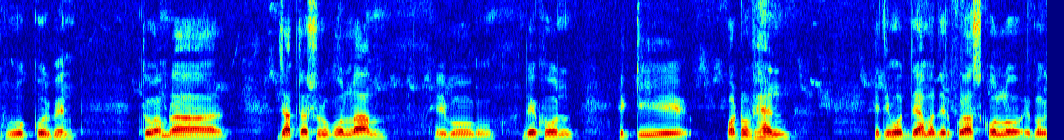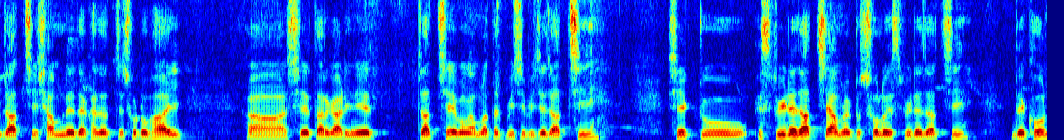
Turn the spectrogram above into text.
উপভোগ করবেন। তো আমরা যাত্রা শুরু করলাম এবং দেখুন একটি অটো ভ্যান ইতিমধ্যে আমাদের ক্রস করল এবং যাচ্ছি সামনে দেখা যাচ্ছে ছোট ভাই সে তার গাড়ি নিয়ে যাচ্ছে এবং আমরা তার পিছে পিছে যাচ্ছি। সে একটু স্পিডে যাচ্ছে, আমরা একটু স্লো স্পিডে যাচ্ছি। দেখুন,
